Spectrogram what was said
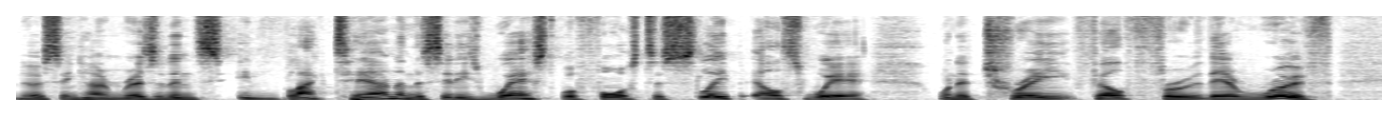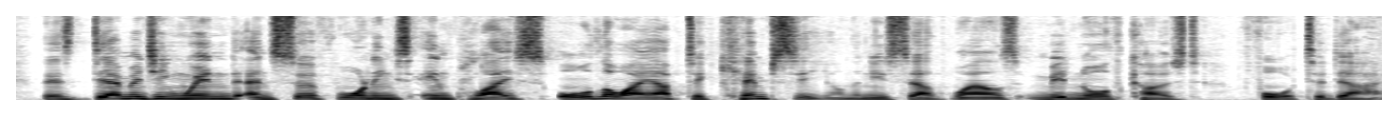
Nursing home residents in Blacktown and the city's west were forced to sleep elsewhere when a tree fell through their roof. There's damaging wind and surf warnings in place all the way up to Kempsey on the New South Wales mid-north coast for today.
